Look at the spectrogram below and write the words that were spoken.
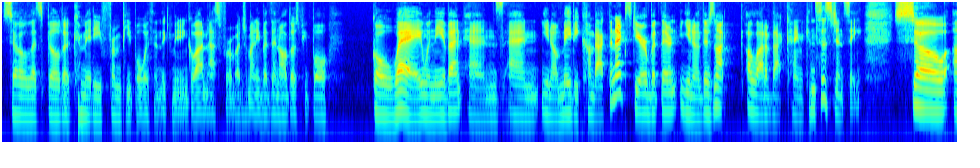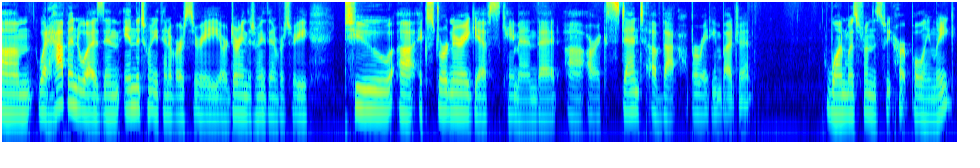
So let's build a committee from people within the community go out and ask for a bunch of money but then all those people go away when the event ends and you know maybe come back the next year but then you know there's not a lot of that kind of consistency. So um, what happened was in in the 20th anniversary or during the 20th anniversary two uh, extraordinary gifts came in that uh, are extent of that operating budget. One was from the Sweetheart Bowling League,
